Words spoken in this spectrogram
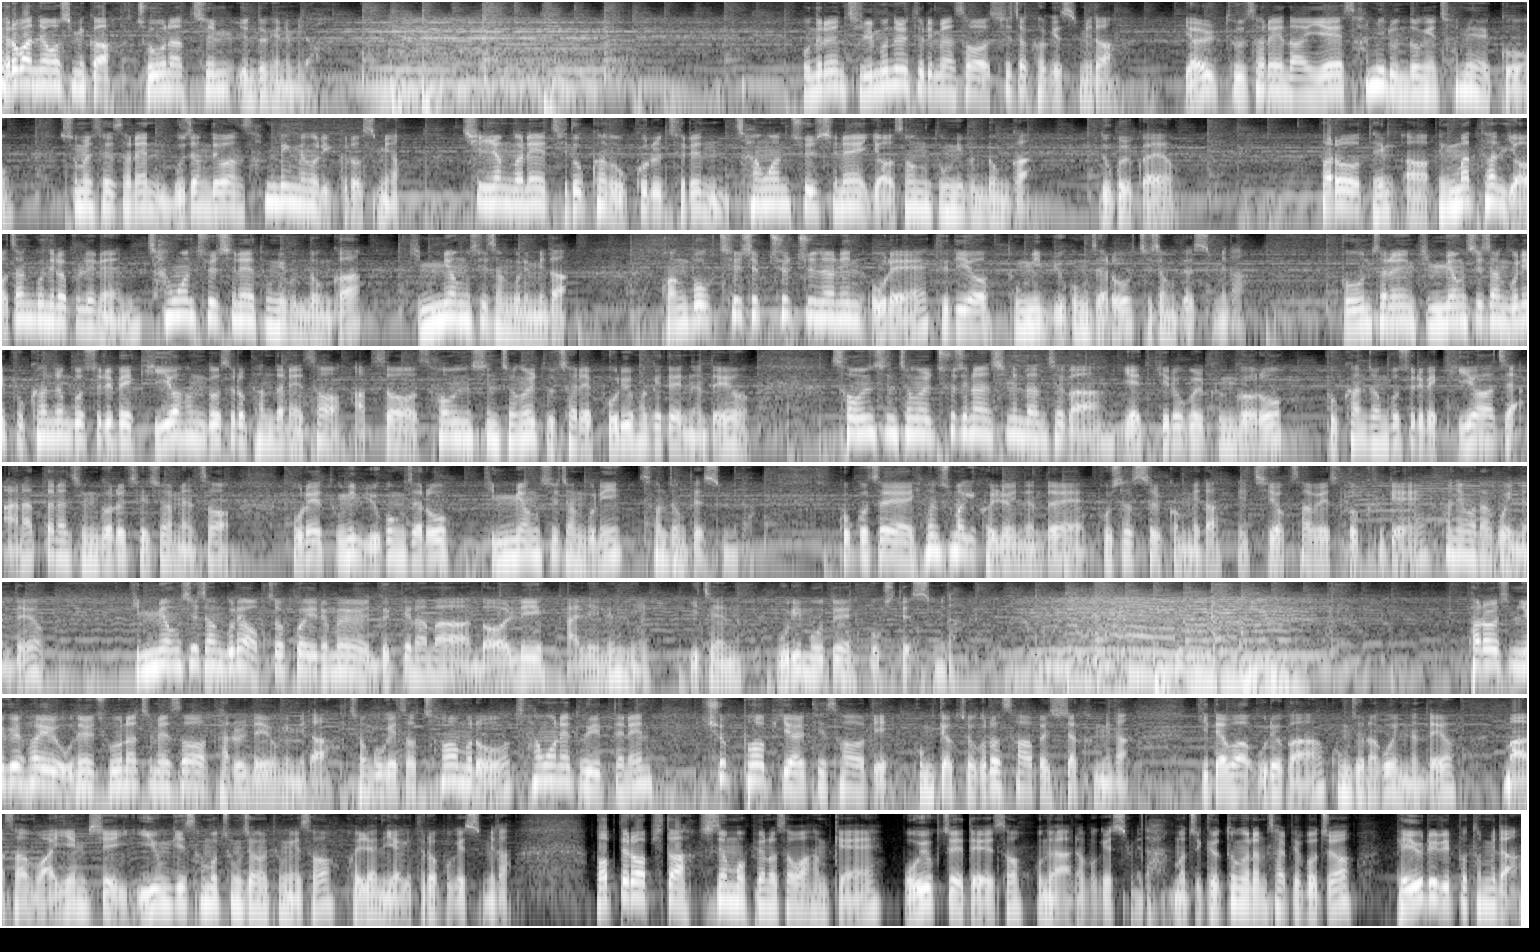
여러분 안녕하십니까 좋은 아침 윤동현입니다 오늘은 질문을 드리면서 시작하겠습니다 12살의 나이에 3.1 운동에 참여했고 23살엔 무장대원 300명을 이끌었으며 7년간의 지독한 옥고를 치른 창원 출신의 여성 독립운동가 누굴까요? 바로 댕- 어, 백마탄 여장군이라 불리는 창원 출신의 독립운동가 김명시 장군입니다. 광복 77주년인 올해 드디어 독립유공자로 지정됐습니다. 보훈처는 김명시 장군이 북한 정부 수립에 기여한 것으로 판단해서 앞서 서운 신청을 두 차례 보류하기도 했는데요. 서운 신청을 추진한 시민단체가 옛 기록을 근거로 북한 정부 수립에 기여하지 않았다는 증거를 제시하면서 올해 독립유공자로 김명시 장군이 선정됐습니다. 곳곳에 현수막이 걸려 있는데 보셨을 겁니다. 이 지역 사회에서도 크게 환영을 하고 있는데요. 김명시 장군의 업적과 이름을 늦게나마 널리 알리는 일, 이젠 우리 모두의 몫이 됐습니다. 8월 16일 화요일 오늘 좋은 아침에서 다룰 내용입니다. 전국에서 처음으로 창원에 도입되는 슈퍼 BRT 사업이 본격적으로 사업을 시작합니다. 기대와 우려가 공존하고 있는데요. 마산 YMCA 이윤기 사무총장을 통해서 관련 이야기 들어보겠습니다. 법대로 합시다. 신영목 변호사와 함께 모욕죄에 대해서 오늘 알아보겠습니다. 먼저 교통 흐름 살펴보죠. 배유리 리포터입니다.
